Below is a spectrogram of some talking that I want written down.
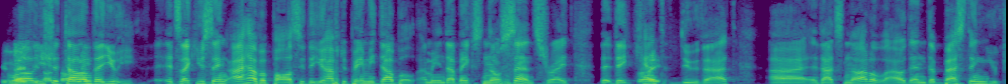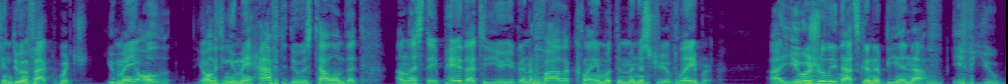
You Well, you should tell them that you. It's like you saying, "I have a policy that you have to pay me double." I mean, that makes no sense, right? They, they can't Right. do that. Uh, that's not allowed. And the best thing you can do, in fact, what you may all, the only thing you may have to do is tell them that unless they pay that to you, you're going to file a claim with the Ministry of Labor. Uh, usually, that's going to be enough. If you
